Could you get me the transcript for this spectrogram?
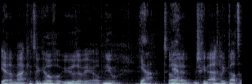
Ja, dan maak je natuurlijk heel veel uren weer opnieuw. Ja. Terwijl ja. je misschien eigenlijk dat,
